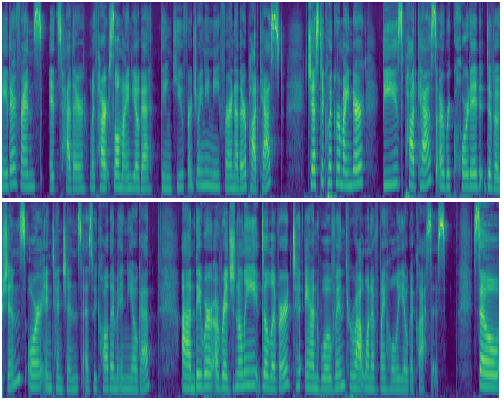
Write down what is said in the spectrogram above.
Hey there, friends. It's Heather with Heart, Soul, Mind Yoga. Thank you for joining me for another podcast. Just a quick reminder these podcasts are recorded devotions or intentions, as we call them in yoga. Um, they were originally delivered and woven throughout one of my holy yoga classes. So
